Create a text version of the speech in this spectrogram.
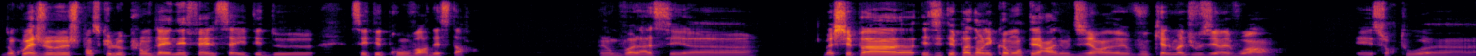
Donc ouais, je, je pense que le plan de la NFL, ça a été de ça a été de promouvoir des stars. Donc voilà, c'est euh, bah, je sais pas, n'hésitez pas dans les commentaires à nous dire, vous, quel match vous irez voir. Et surtout, euh,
